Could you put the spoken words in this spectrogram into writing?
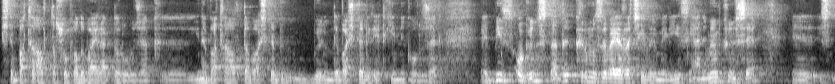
İşte Batı altta sopalı bayraklar olacak. E, Yine Batı altta başka bir bölümde başka bir etkinlik olacak. E, Biz o gün stadı kırmızı beyaza çevirmeliyiz. Yani mümkünse e, işte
